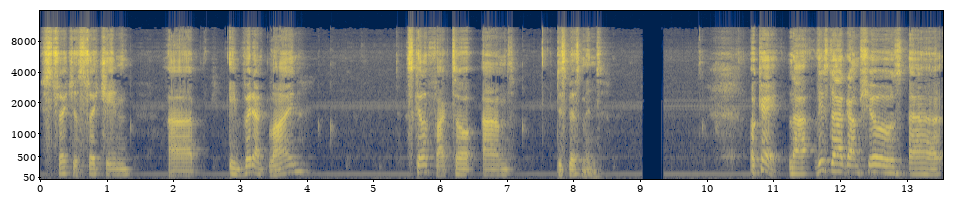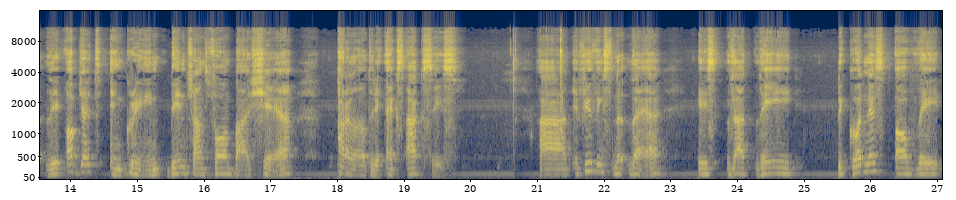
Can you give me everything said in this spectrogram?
stretch or stretching, uh, invariant line, scale factor and displacement. Okay, now this diagram shows uh, the object in green being transformed by shear parallel to the x-axis. And a few things to note there is that the, the coordinates of the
